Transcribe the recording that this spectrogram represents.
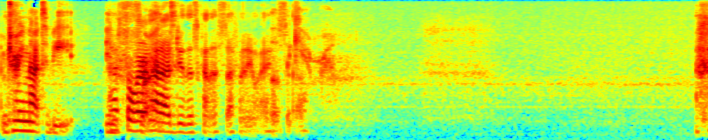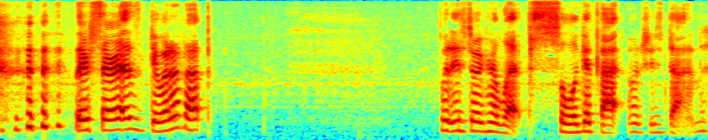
I'm trying not to be. I have to learn how to do this kind of stuff anyway. of the camera. There's Sarah is doing it up. Whitney's doing her lips, so we'll get that when she's done.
